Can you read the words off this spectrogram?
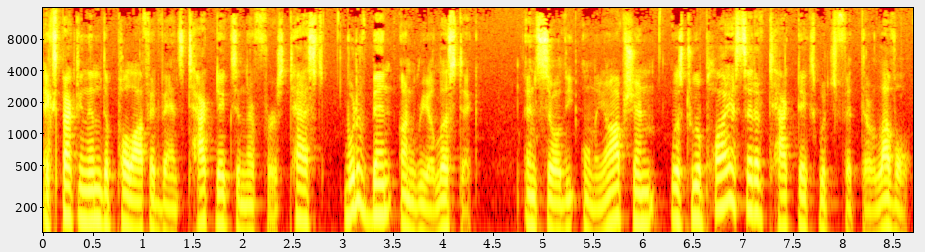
Expecting them to pull off advanced tactics in their first test would have been unrealistic, and so the only option was to apply a set of tactics which fit their level.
